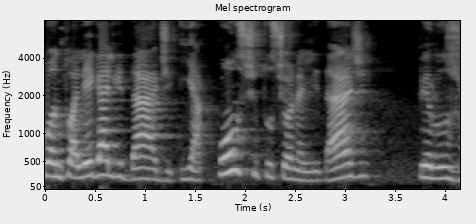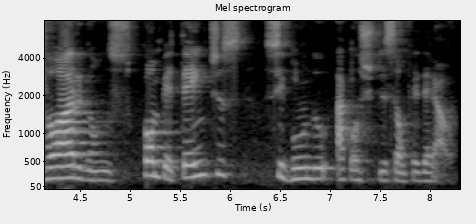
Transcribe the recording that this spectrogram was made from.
quanto à legalidade e à constitucionalidade pelos órgãos competentes, segundo a Constituição Federal.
